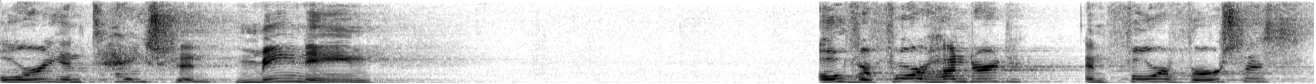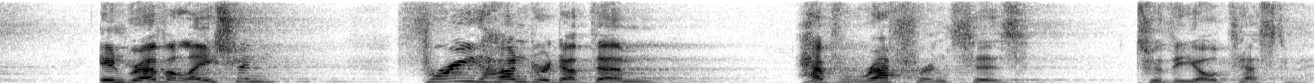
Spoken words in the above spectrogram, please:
orientation, meaning over 404 verses in Revelation 300 of them have references to the Old Testament.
